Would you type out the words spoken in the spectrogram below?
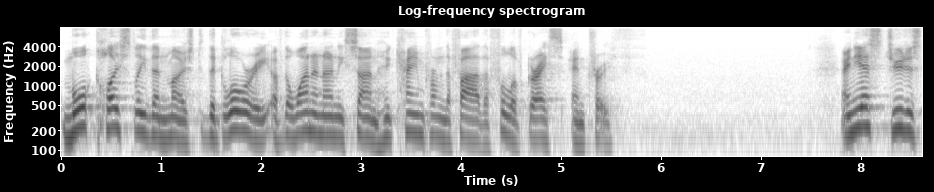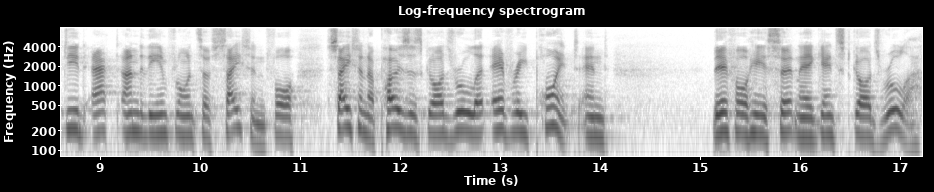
more closely than most the glory of the one and only Son who came from the Father, full of grace and truth. And yes, Judas did act under the influence of Satan, for Satan opposes God's rule at every point, and therefore he is certainly against God's ruler.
